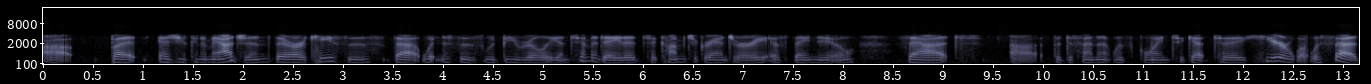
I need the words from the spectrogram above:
Uh, but as you can imagine, there are cases that witnesses would be really intimidated to come to grand jury if they knew that uh, the defendant was going to get to hear what was said.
